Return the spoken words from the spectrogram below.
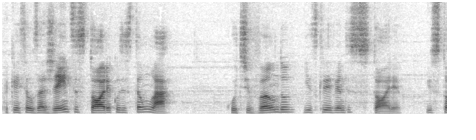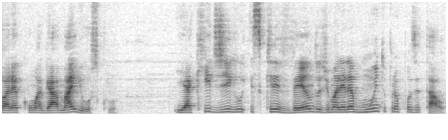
porque seus agentes históricos estão lá, cultivando e escrevendo história. História com H maiúsculo. E aqui digo escrevendo de maneira muito proposital,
